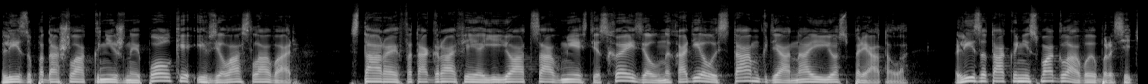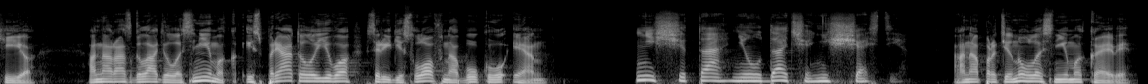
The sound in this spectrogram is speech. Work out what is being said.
Лиза подошла к книжной полке и взяла словарь. Старая фотография ее отца вместе с Хейзел находилась там, где она ее спрятала. Лиза так и не смогла выбросить ее. Она разгладила снимок и спрятала его среди слов на букву «Н». «Нищета, неудача, несчастье». Она протянула снимок Эви.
